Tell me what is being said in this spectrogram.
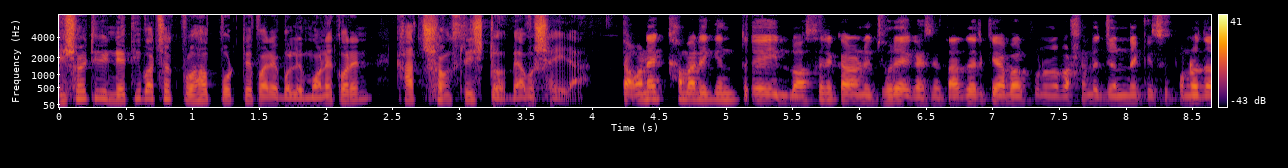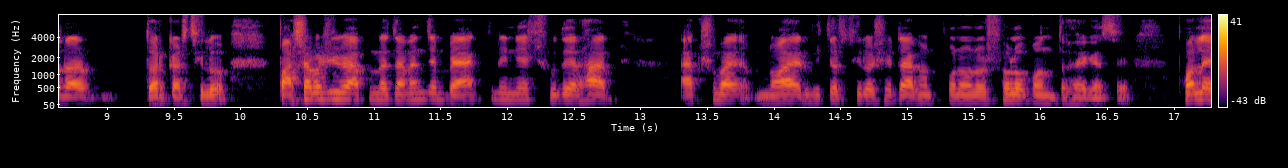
বিষয়টির নেতিবাচক প্রভাব পড়তে পারে বলে মনে করেন খাত সংশ্লিষ্ট ব্যবসায়ীরা। তা অনেক খামারে কিন্তু এই লসের কারণে ঝরে গেছে। তাদেরকে আবার পুনর্বাসনের জন্য কিছু পুনর্দানার দরকার ছিল। পাশাপাশি আপনারা জানেন যে ব্যাংক ঋণের সুদের হার একসময় নয়ের ভিতর ছিল, সেটা এখন পনেরো ষোলো পর্যন্ত হয়ে গেছে। ফলে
